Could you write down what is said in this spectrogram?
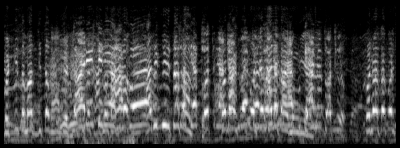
भटकी समाज जिथं अधिक बी इथं पन्नास वर्ष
